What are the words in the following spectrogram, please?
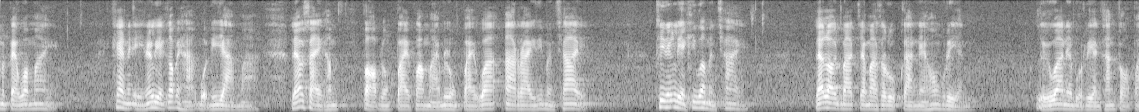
มันแปลว่าไม่ แค่นั้นเองนักเรียนก็ไปหาบทนิยามมา แล้วใส่คำตอบลงไปความหมายมันลงไปว่าอะไรที่มันใช่ ที่นักเรียนคิดว่ามันใช่ แล้วเรามาจะมาสรุปกันในห้องเรียน หรือว่าในบทเรียนครั้งต่อไป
